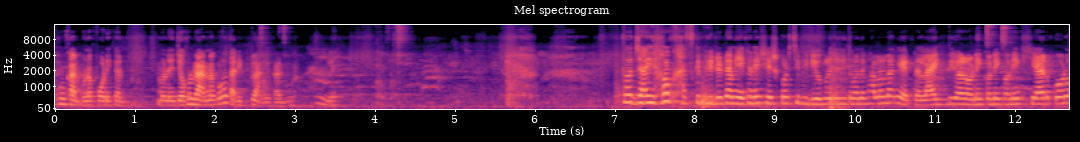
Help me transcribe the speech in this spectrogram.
এখন কাটবো না, পরে কাটবো। মানে যখন রান্না করব, তার একটু আগে কাটবো, বুঝলে? তো যাই হোক, আজকের ভিডিওটা আমি এখানেই শেষ করছি। ভিডিওগুলো যদি তোমাদের ভালো লাগে, একটা লাইক দিও আর অনেক অনেক অনেক শেয়ার করো।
